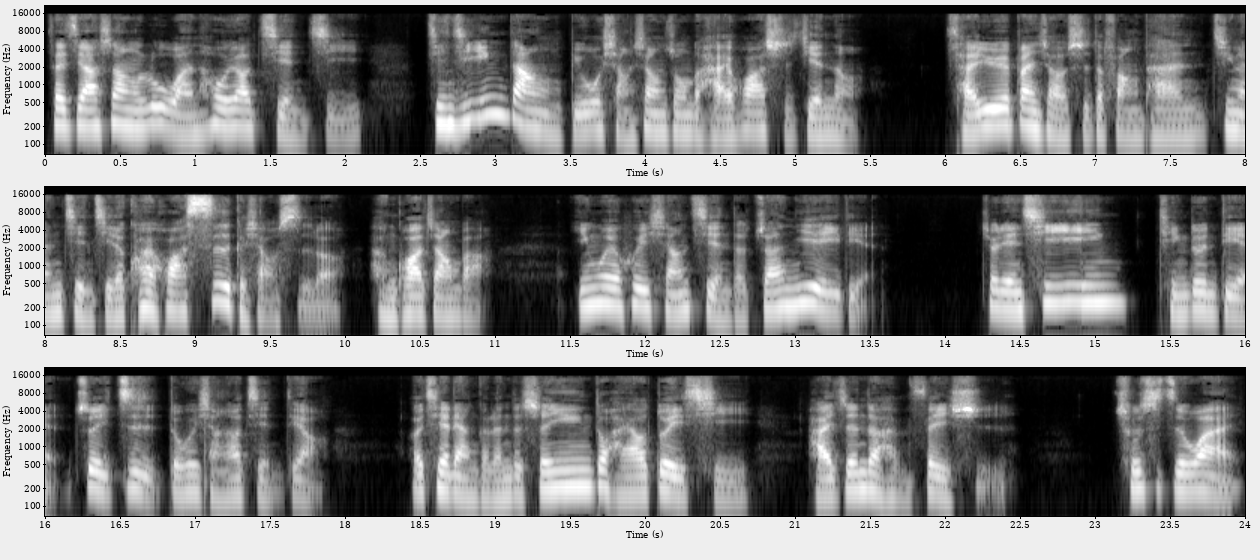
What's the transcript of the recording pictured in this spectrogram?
再加上录完后要剪辑，剪辑音档比我想象中的还花时间呢。才约半小时的访谈，竟然剪辑了快花四个小时了。很夸张吧？因为会想剪的专业一点，就连气音、停顿点、赘字都会想要剪掉，而且两个人的声音都还要对齐，还真的很费时。除此之外，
